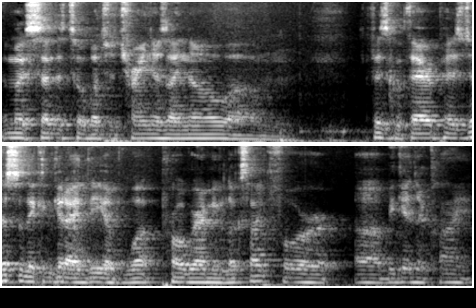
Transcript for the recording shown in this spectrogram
I might send this to a bunch of trainers I know, um, physical therapists, just so they can get an idea of what programming looks like for a beginner client.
